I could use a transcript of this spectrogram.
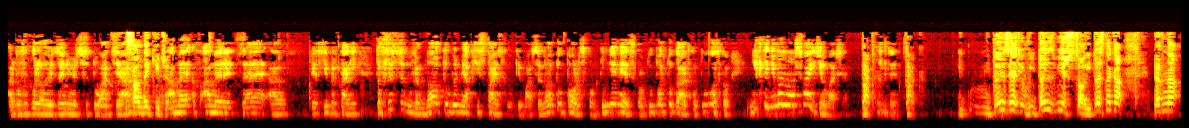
albo w ogóle o jedzeniu jest sytuacja... Sunday Kitchen. W Ameryce, a w Wielkiej Brytanii, to wszyscy mówią, no tu bym jadł hiszpańską kiełbasę, no tu polską, tu niemiecką, tu portugalską, tu włoską. Nikt nie mówi o swojej kiełbasie. Tak, Nigdy. tak. I, to jest, i to jest, wiesz co, i to jest taka pewna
